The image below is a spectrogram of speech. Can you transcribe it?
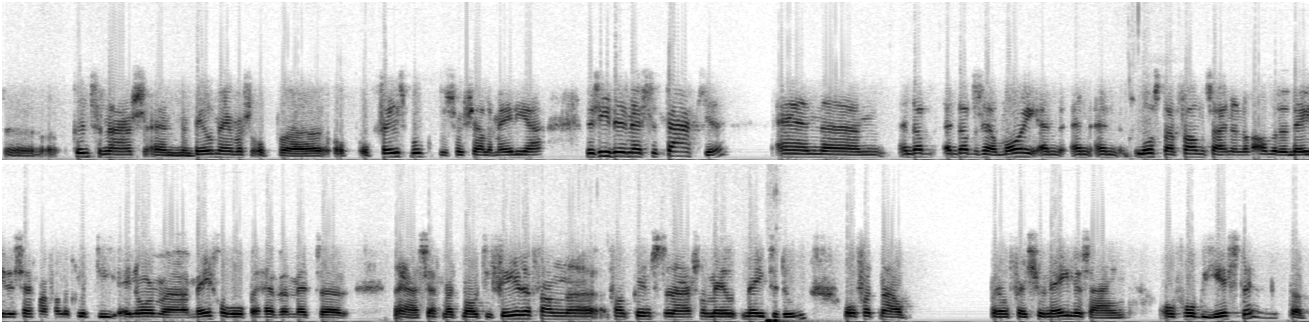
eh, eh, kunstenaars en deelnemers op, op, op Facebook, op de sociale media. Dus iedereen heeft zijn taakje. En, ehm, en, dat, en dat is heel mooi. En, en, en los daarvan zijn er nog andere leden zeg maar, van de club die enorm eh, meegeholpen hebben met nou ja, zeg maar het motiveren van, eh, van kunstenaars om mee, mee te doen. Of het nou professionelen zijn of hobbyisten, dat,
